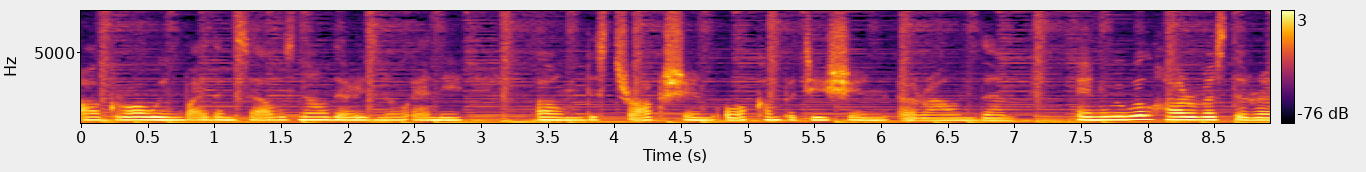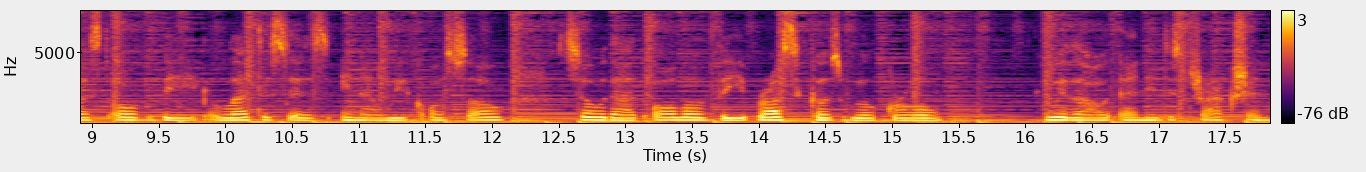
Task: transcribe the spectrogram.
are growing by themselves. Now there is no any um, destruction or competition around them. And we will harvest the rest of the lettuces in a week or so so that all of the brassicas will grow without any distraction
